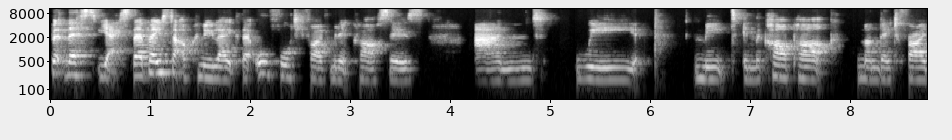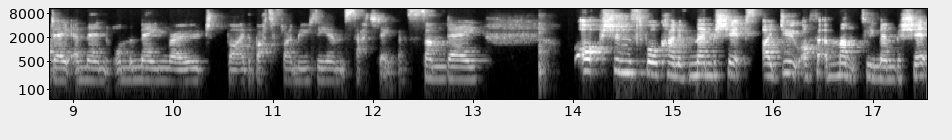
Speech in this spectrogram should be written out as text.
but this, yes, they're based out of Canoe Lake. They're all forty-five minute classes, and we meet in the car park Monday to Friday, and then on the main road by the Butterfly Museum Saturday and Sunday. Options for kind of memberships. I do offer a monthly membership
